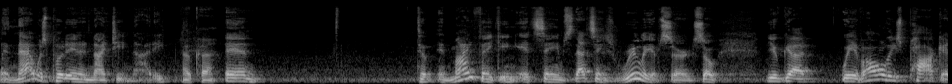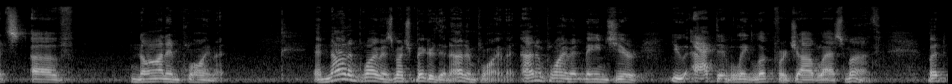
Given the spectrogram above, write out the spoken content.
And that was put in in 1990. Okay. And to, in my thinking, it seems that seems really absurd. So you've got we have all these pockets of non-employment and non-employment is much bigger than unemployment. Unemployment means you're you actively look for a job last month, but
